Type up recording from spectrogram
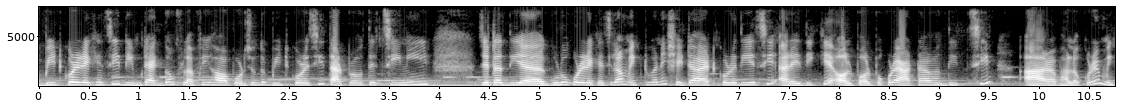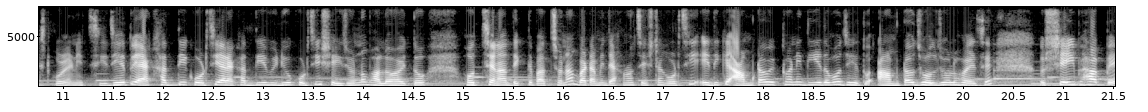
বিট করে রেখেছি ডিমটা একদম ফ্লাফি হওয়া পর্যন্ত বিট করেছি তারপর ওতে চিনি যেটা দিয়ে গুঁড়ো করে রেখেছিলাম একটুখানি সেটা অ্যাড করে দিয়েছি আর এদিকে অল্প অল্প করে আটা দিচ্ছি আর ভালো করে মিক্সড করে নিচ্ছি। যেহেতু এক হাত দিয়ে করছি আর এক হাত দিয়ে ভিডিও করছি সেই জন্য ভালো হয়তো হচ্ছে না দেখতে পাচ্ছ না বাট আমি দেখানোর চেষ্টা করছি। এদিকে আমটাও একটুখানি দিয়ে দেবো যেহেতু আমটাও ঝোলঝোল হয়েছে তো সেইভাবে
